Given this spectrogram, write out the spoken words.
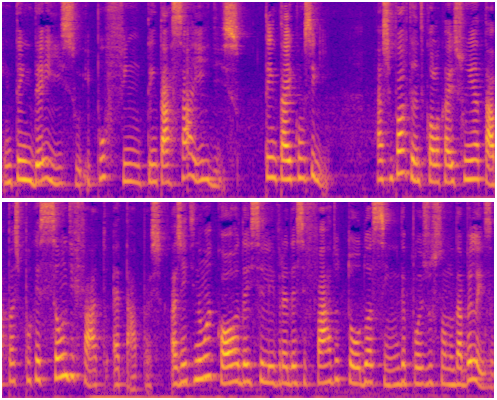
entender isso e, por fim, tentar sair disso. Tentar e conseguir. Acho importante colocar isso em etapas porque são de fato etapas. A gente não acorda e se livra desse fardo todo assim depois do sono da beleza.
